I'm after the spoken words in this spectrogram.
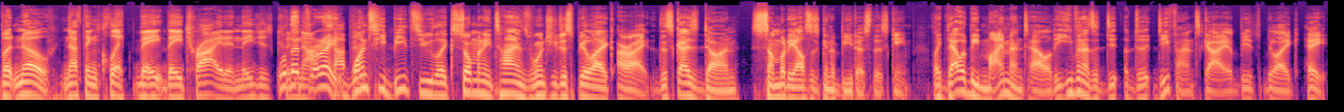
But no, nothing clicked. They they tried and they just could Well, that's right. Once he beats you like so many times, wouldn't you just be like, all right, this guy's done. Somebody else is going to beat us this game. Like that would be my mentality, even as a, de- a de- defense guy. It'd be, be like, hey,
